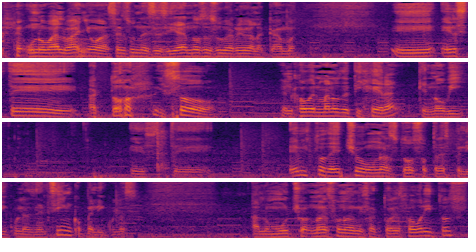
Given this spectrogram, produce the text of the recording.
uno va al baño a hacer sus necesidades, no se sube arriba a la cama. Eh, este actor hizo El joven Manos de Tijera, que no vi. Este, he visto de hecho unas dos o tres películas de cinco películas. A lo mucho, no es uno de mis actores favoritos.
